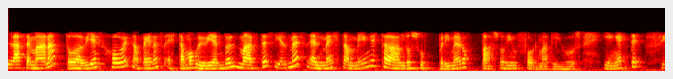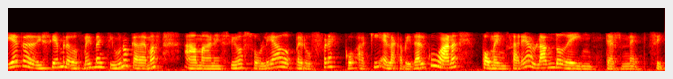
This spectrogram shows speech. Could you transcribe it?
La semana todavía es joven, apenas estamos viviendo el martes y el mes. El mes también está dando sus primeros pasos informativos. Y en este 7 de diciembre de 2021, que además amaneció soleado pero fresco aquí en la capital cubana, comenzaré hablando de Internet. Sí,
